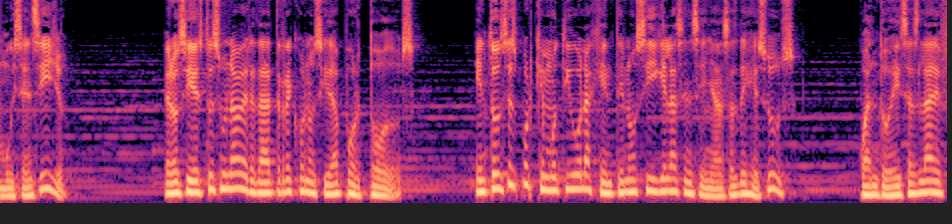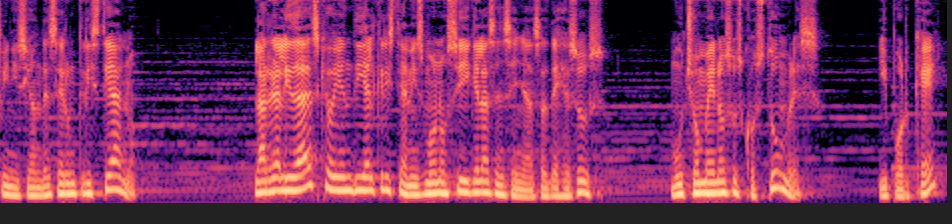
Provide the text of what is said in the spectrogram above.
Muy sencillo. Pero si esto es una verdad reconocida por todos, entonces, ¿por qué motivo la gente no sigue las enseñanzas de Jesús? Cuando esa es la definición de ser un cristiano. La realidad es que hoy en día el cristianismo no sigue las enseñanzas de Jesús, mucho menos sus costumbres. ¿Y por qué?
